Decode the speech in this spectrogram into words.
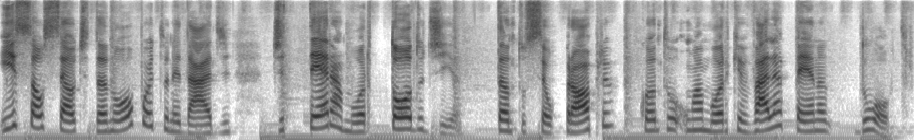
Isso é o céu te dando oportunidade de ter amor todo dia, tanto o seu próprio quanto um amor que vale a pena do outro.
